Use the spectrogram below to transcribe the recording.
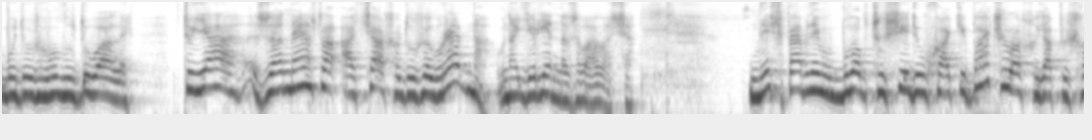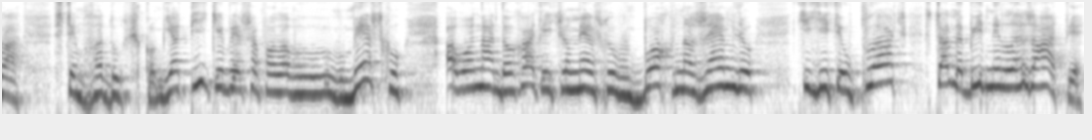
бо дуже голодували. То я занесла, а чаша дуже вредна, вона Ірина називалася. Десь, певне, була в сусідів в хаті, бачила, що я пішла з тим гладучком. Я тільки висипала в, в миску, а вона до хати цю миску в бок на землю, ті діти в плач, стали бідні лежати.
